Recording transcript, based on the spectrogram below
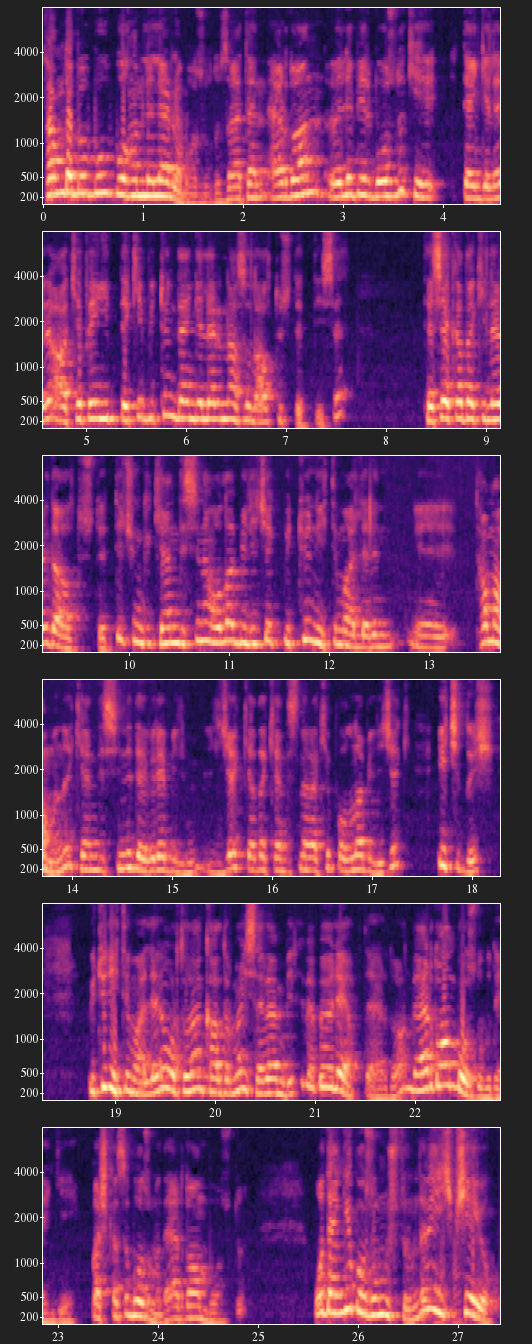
Tam da bu, bu, bu hamlelerle bozuldu. Zaten Erdoğan öyle bir bozdu ki dengeleri AKP'deki bütün dengeleri nasıl alt üst ettiyse TSK'dakileri de alt üst etti. Çünkü kendisine olabilecek bütün ihtimallerin e, tamamını kendisini devirebilecek ya da kendisine rakip olunabilecek iç dış bütün ihtimalleri ortadan kaldırmayı seven biri ve böyle yaptı Erdoğan. Ve Erdoğan bozdu bu dengeyi. Başkası bozmadı. Erdoğan bozdu. O denge bozulmuş durumda ve hiçbir şey yok.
